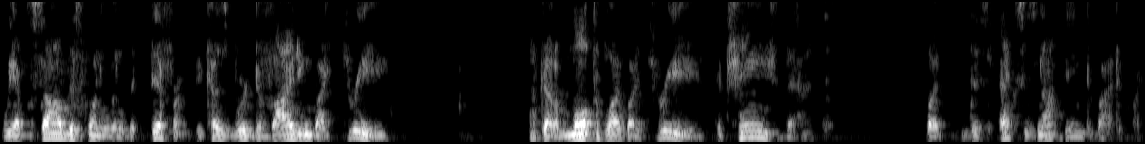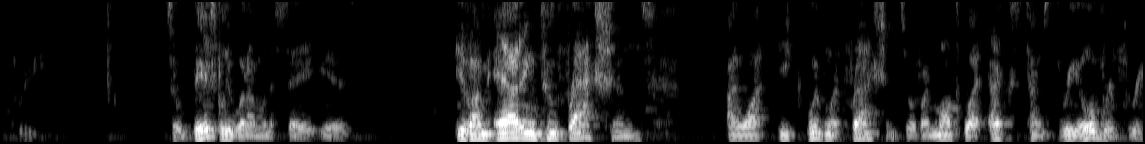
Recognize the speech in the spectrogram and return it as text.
We have to solve this one a little bit different because we're dividing by 3. I've got to multiply by 3 to change that this x is not being divided by 3. So basically what I'm going to say is, if I'm adding two fractions, I want equivalent fractions. So if I multiply x times 3 over 3,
